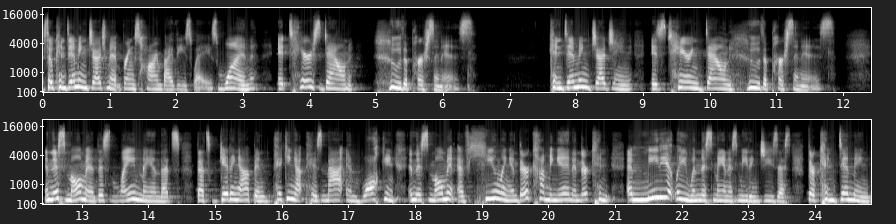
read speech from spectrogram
So, condemning judgment brings harm by these ways. One, it tears down who the person is. Condemning judging is tearing down who the person is in this moment, this lame man that's, that's getting up and picking up his mat and walking in this moment of healing, and they're coming in and they're con- immediately when this man is meeting Jesus, they're condemning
